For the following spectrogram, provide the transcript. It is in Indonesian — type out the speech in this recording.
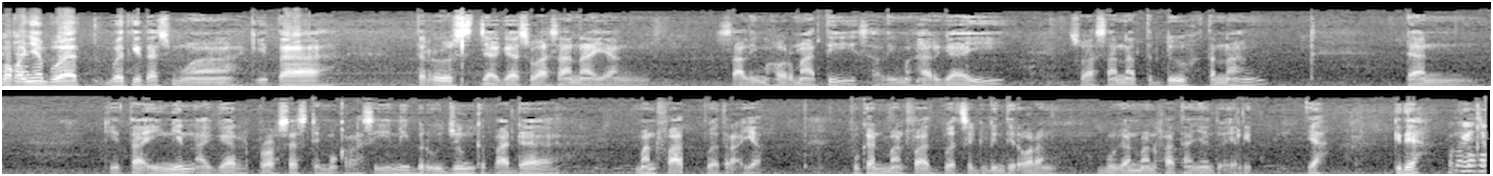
Pokoknya buat buat kita semua, kita terus jaga suasana yang saling menghormati, saling menghargai, suasana teduh, tenang, dan kita ingin agar proses demokrasi ini berujung kepada manfaat buat rakyat, bukan manfaat buat segelintir orang, bukan manfaat hanya untuk elit, ya, gitu ya. Oke,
